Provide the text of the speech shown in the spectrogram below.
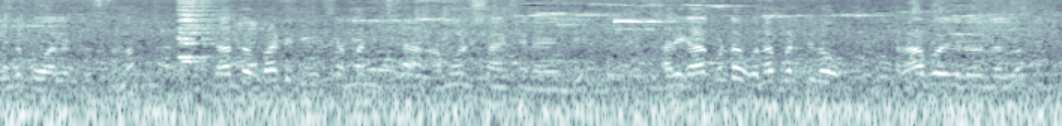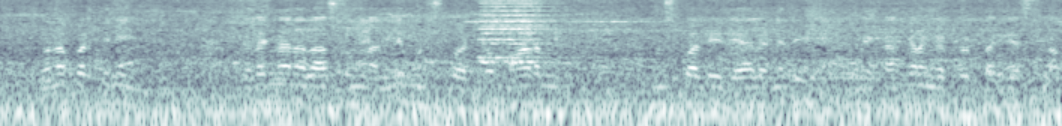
ముందుకోవాలని చూస్తున్నాం. దాంతోపాటు దీనికి సంబంధించిన అమౌంట్ శాంక్షన్ అయింది. అది కాకుండా వనపర్తిలో రాబోయే రోజులలో ఉన్నపర్తిని తెలంగాణ రాష్ట్రంలో అన్ని మున్సిపాలిటీలో మోడల్ మున్సిపాలిటీ చేయాలనేది మేము కంకణం కట్టుకొని పనిచేస్తున్నాం.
